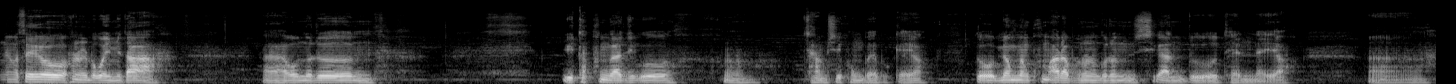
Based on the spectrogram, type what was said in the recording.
안녕하세요. 하늘보고입니다. 아, 오늘은 위탁품 가지고 어, 잠시 공부해 볼게요. 또 명명품 알아보는 그런 시간도 됐네요. 아,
